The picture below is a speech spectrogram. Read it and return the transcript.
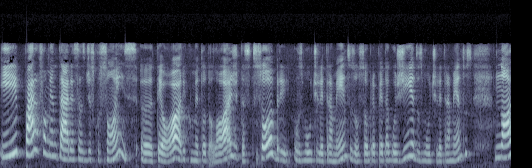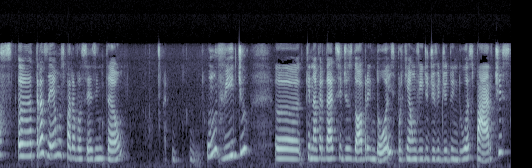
E para fomentar essas discussões uh, teórico-metodológicas sobre os multiletramentos ou sobre a pedagogia dos multiletramentos, nós uh, trazemos para vocês então um vídeo uh, que na verdade se desdobra em dois, porque é um vídeo dividido em duas partes,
